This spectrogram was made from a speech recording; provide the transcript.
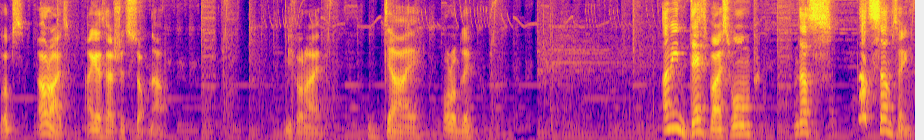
Whoops. Alright, I guess I should stop now. Before I die horribly. I mean, death by swamp, that's... that's something.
